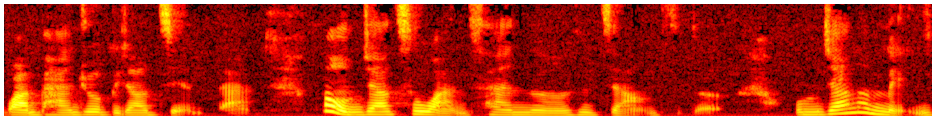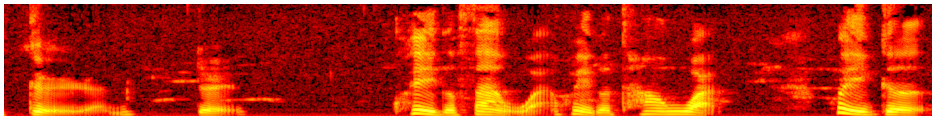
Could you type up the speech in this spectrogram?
碗盘就比较简单。那我们家吃晚餐呢是这样子的，我们家的每一个人对会一个饭碗，会一个汤碗，会一个。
